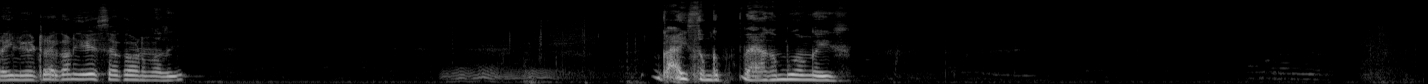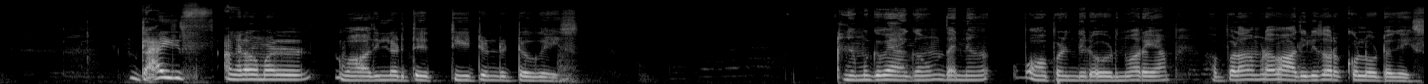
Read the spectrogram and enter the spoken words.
റെയിൽവേ ട്രാക്കാണ് കേസ് കാണുന്നത്. ഗൈസ് നമുക്ക് വേഗം പോകാം ഗൈസ് ഗൈസ് അങ്ങനെ നമ്മൾ വാതിലിന്റെ അടുത്ത് എത്തിയിട്ടുണ്ട് കേട്ടോ ഗൈസ് നമുക്ക് വേഗം തന്നെ ഓപ്പൺ ദി ഡോർ എന്ന് പറയാം. അപ്പോഴാണ് നമ്മുടെ വാതിൽ തുറക്കുള്ളൂ കേട്ടോ ഗൈസ്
